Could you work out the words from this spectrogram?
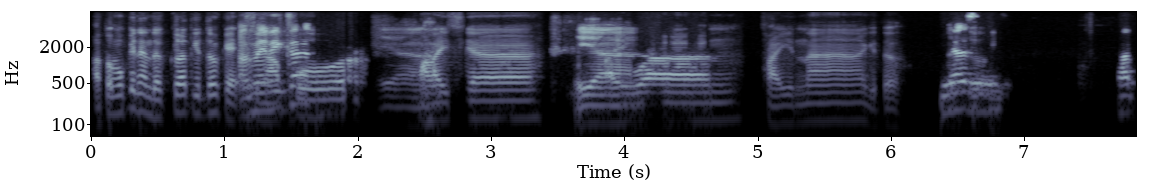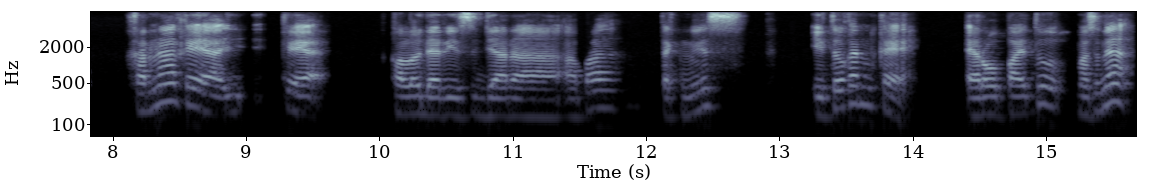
Atau mungkin yang dekat gitu kayak Amerika. Singapura, Iya. Malaysia, Iya. Taiwan, China gitu. Ya, Betul. Kar- karena kayak kayak kalau dari sejarah apa teknis itu kan kayak Eropa itu maksudnya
